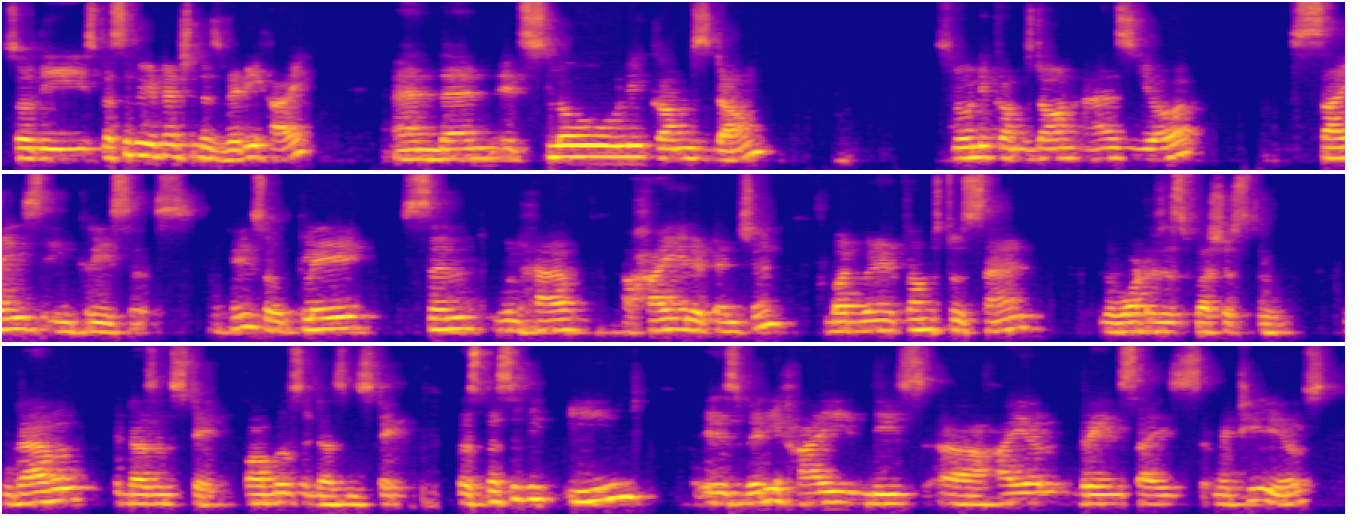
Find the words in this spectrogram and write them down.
So the specific retention is very high and then it slowly comes down, slowly comes down as your size increases. Okay, so clay, silt will have a high retention, but when it comes to sand, the water just flushes through. Gravel, it doesn't stay. Cobbles, it doesn't stay. The specific yield is very high in these uh, higher grain size materials.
